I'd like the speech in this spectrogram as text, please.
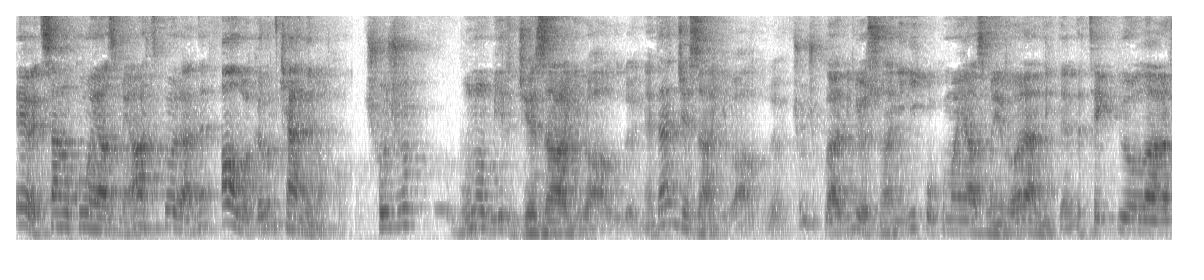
Evet sen okuma yazmayı artık öğrendin. Al bakalım kendin oku. Çocuk bunu bir ceza gibi algılıyor. Neden ceza gibi algılıyor? Çocuklar biliyorsun hani ilk okuma yazmayı öğrendiklerinde tekliyorlar,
